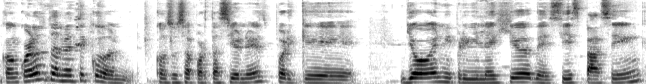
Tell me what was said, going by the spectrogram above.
Concuerdo totalmente con, con sus aportaciones porque yo en mi privilegio de cis passing,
